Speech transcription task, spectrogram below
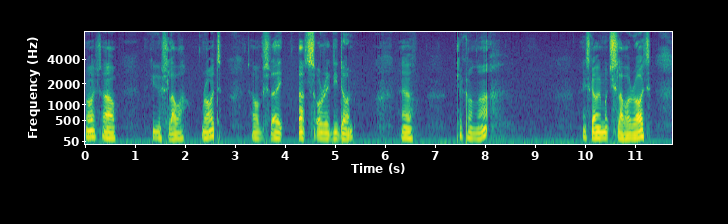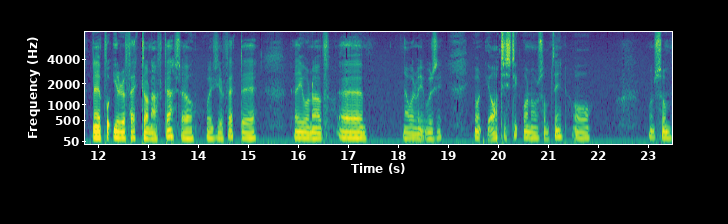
right? So you go slower right? So obviously that's already done. Now click on that it's going much slower right? Now put your effect on after. So where's your effect? There. So you want to have um, now wait a minute was it? You want the artistic one or something? Or want some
